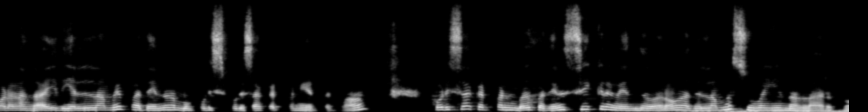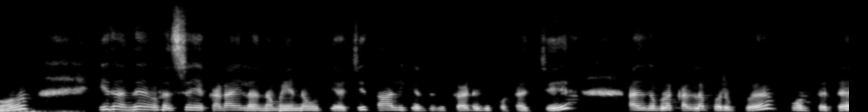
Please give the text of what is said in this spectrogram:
புடலங்காய் இது எல்லாமே பார்த்திங்கன்னா நம்ம பொடிசு பொடிசாக கட் பண்ணி எடுத்துக்கலாம். பொடிசாக கட் பண்ணும்போது பார்த்திங்கன்னா சீக்கிரம் வெந்து வரும். அது இல்லாமல் சுவையும் நல்லாயிருக்கும் இது வந்து ஃபஸ்ட்டு கடாயில் நம்ம எண்ணெய் ஊற்றியாச்சு தாளிக்கிறதுக்கு கடுகு போட்டாச்சு. அதுக்கப்புறம் கடலப்பருப்பு போட்டுட்டு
